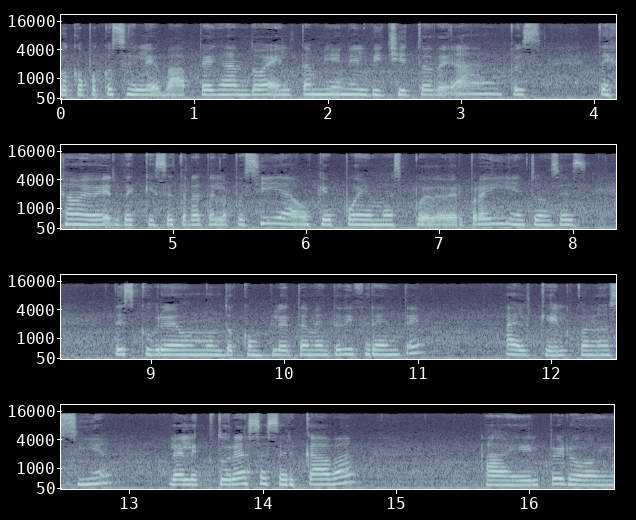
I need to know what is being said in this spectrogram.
Poco a poco se le va pegando a él también el bichito de, ah, pues déjame ver de qué se trata la poesía o qué poemas puede haber por ahí. Entonces descubre un mundo completamente diferente al que él conocía. La lectura se acercaba a él, pero en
